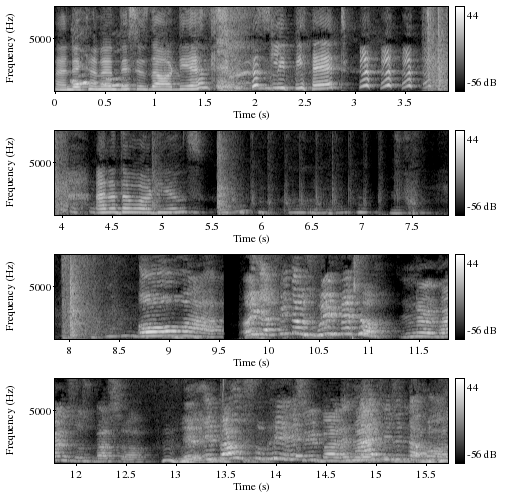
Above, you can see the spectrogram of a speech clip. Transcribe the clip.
And Ekhana, this is the audience, sleepyhead. Another audience. Oh wow! Oh yeah, I think that was way better. No, mine was better. it, it bounced from here, Too bad. and mine landed in that hole.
